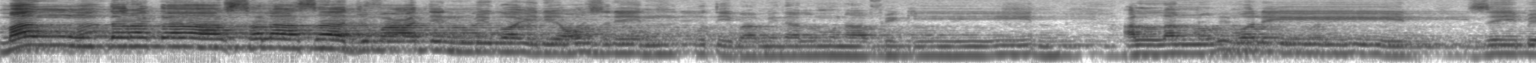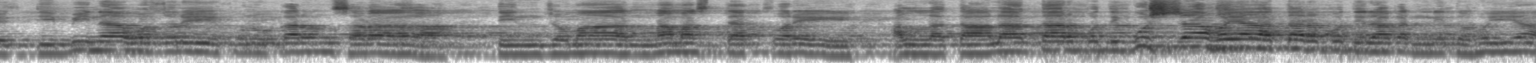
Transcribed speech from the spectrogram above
من ترك ثلاث جمعة بغير عذر كتب من المنافقين আল্লাহ নবী বলেন যেই ব্যক্তি বিনা ওজরে কোনো কারণ ছাড়া তিন জমার নামাজ ত্যাগ করে আল্লাহ তাআলা তার প্রতি গুসা হইয়া তার প্রতি রাগান্বিত হইয়া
